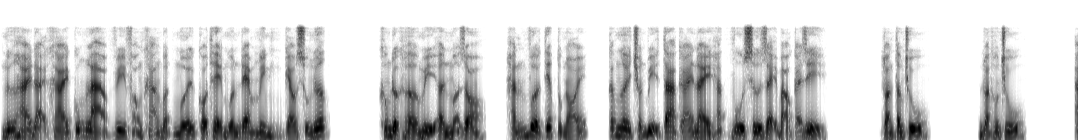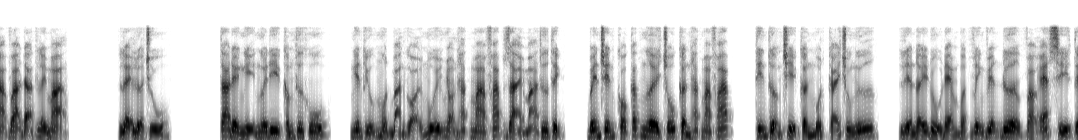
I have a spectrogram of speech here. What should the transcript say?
nữ hài đại khái cũng là vì phòng kháng bật mới có thể muốn đem mình kéo xuống nước. Không được hờ mỹ ẩn mở do, hắn vừa tiếp tục nói, các ngươi chuẩn bị ta cái này hắc vu sư dạy bảo cái gì? Toàn tâm chú. Đoạt hôn chú. Ạ vạ đạt lấy mạng. Lệ lựa chú. Ta đề nghị ngươi đi cấm thư khu, nghiên cứu một bản gọi mũi nhọn hắc ma pháp giải mã thư tịch, bên trên có các ngươi chỗ cần hắc ma pháp, tin tưởng chỉ cần một cái chú ngữ, liền đầy đủ đem bật vĩnh viễn đưa vào sct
